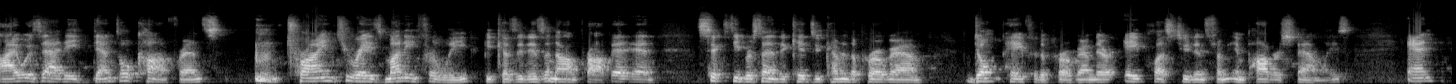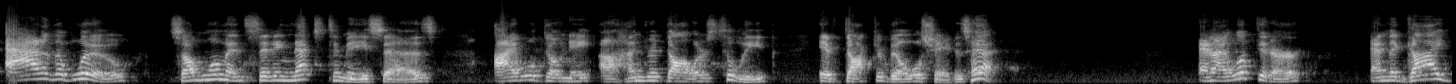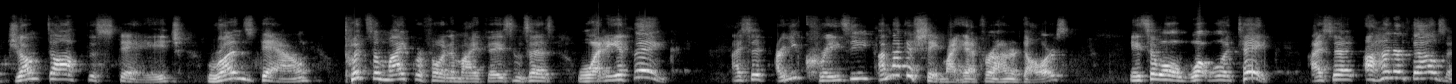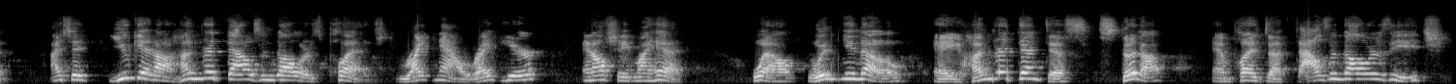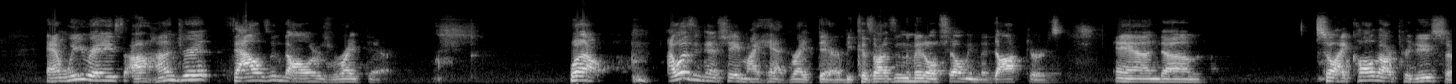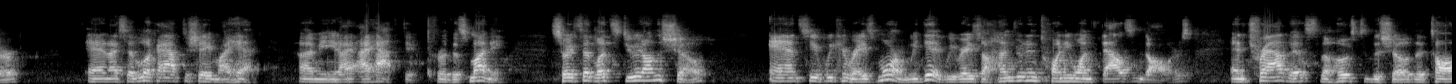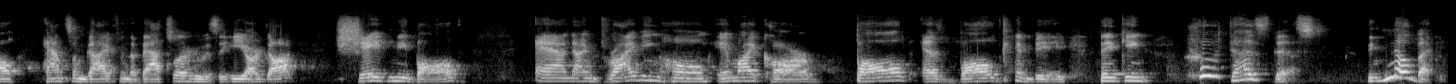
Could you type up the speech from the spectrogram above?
I was at a dental conference trying to raise money for LEAP because it is a nonprofit and 60% of the kids who come to the program don't pay for the program. They're A plus students from impoverished families. And out of the blue, some woman sitting next to me says, I will donate $100 to LEAP if Dr. Bill will shave his head. And I looked at her, and the guy jumped off the stage, runs down, puts a microphone in my face, and says, What do you think? I said, Are you crazy? I'm not going to shave my head for $100. He said, Well, what will it take? I said, a 100000 I said, You get a $100,000 pledged right now, right here, and I'll shave my head. Well, wouldn't you know, a hundred dentists stood up and pledged a thousand dollars each, and we raised a hundred thousand dollars right there. Well, I wasn't going to shave my head right there because I was in the middle of filming the doctors, and um, so I called our producer, and I said, "Look, I have to shave my head. I mean, I, I have to for this money." So he said, "Let's do it on the show." and see if we can raise more. And we did. We raised $121,000. And Travis, the host of the show, the tall, handsome guy from The Bachelor, who was the ER doc, shaved me bald. And I'm driving home in my car, bald as bald can be, thinking, who does this? Nobody.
